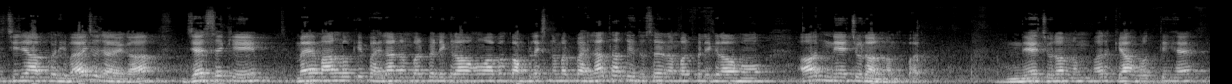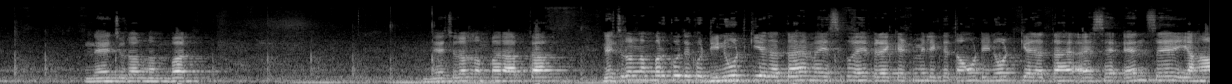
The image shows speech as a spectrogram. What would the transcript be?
चीज़ें आपको रिवाइज हो जाएगा। जैसे कि मैं मान लो कि पहला नंबर पे लिख रहा हूँ, आपका कॉम्प्लेक्स नंबर पहला था तो दूसरे नंबर पे लिख रहा हूँ और नेचुरल नंबर। नेचुरल नंबर क्या होती है? Natural number. नेचुरल नंबर आपका नेचुरल नंबर को देखो डिनोट किया जाता है। मैं इसको यही ब्रैकेट में लिख देता हूँ। डिनोट किया जाता है ऐसे एन से। यहाँ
